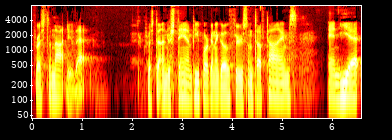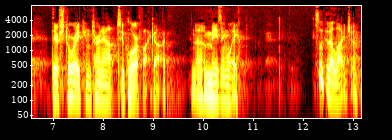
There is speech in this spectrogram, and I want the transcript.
For us to not do that for us to understand people are going to go through some tough times, and yet their story can turn out to glorify God in an amazing way. Let's look at Elijah.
